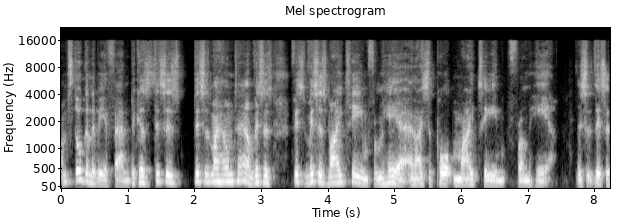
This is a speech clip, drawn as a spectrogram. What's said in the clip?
I'm still going to be a fan because this is this is my hometown. This is this this is my team from here, and I support my team from here. This is this is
